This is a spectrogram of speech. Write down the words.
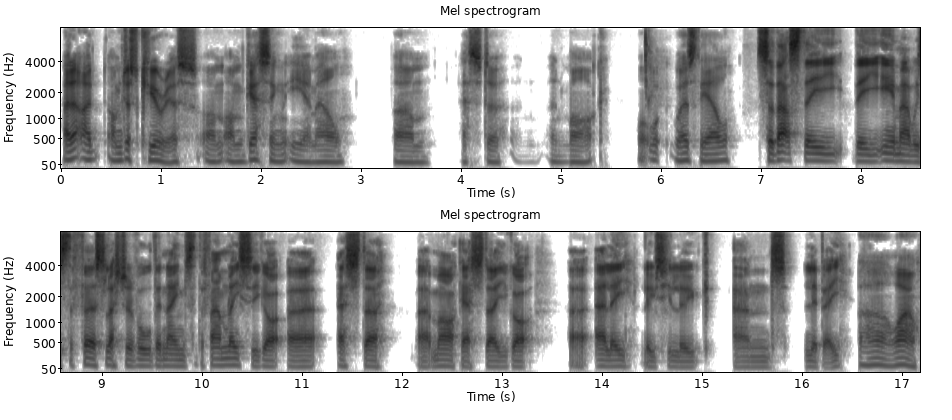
And I, I'm just curious. I'm, I'm guessing EML, um, Esther and, and Mark. What, what, where's the L? So that's the the EML is the first letter of all the names of the family. So you got uh, Esther, uh, Mark, Esther. You got uh, Ellie, Lucy, Luke, and Libby. Oh, wow.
